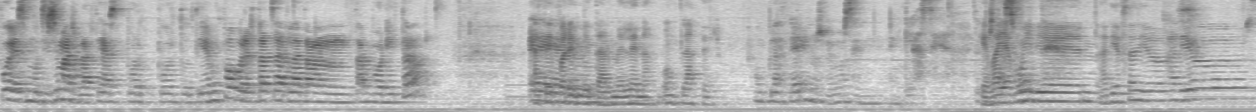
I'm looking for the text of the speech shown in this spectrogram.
Pues muchísimas gracias por, por tu tiempo, por esta charla tan, tan bonita. A ti por Eh, invitarme, Elena, un placer. Un placer y nos vemos en, en clase. Que vaya muy bien. Adiós, adiós. Adiós.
